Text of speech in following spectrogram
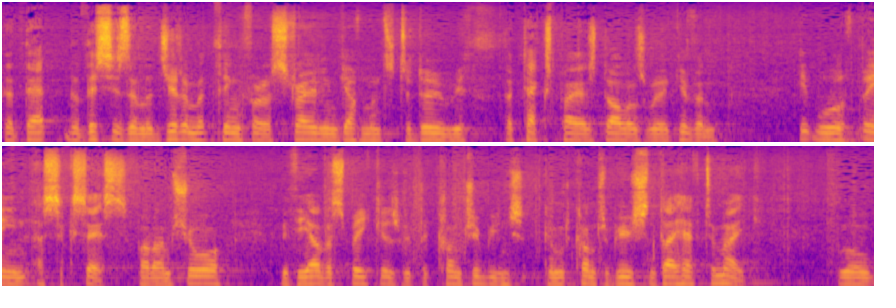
that, that, that this is a legitimate thing for Australian governments to do with the taxpayers' dollars we're given, it will have been a success. But I'm sure with the other speakers, with the contribution, contribution they have to make, we'll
